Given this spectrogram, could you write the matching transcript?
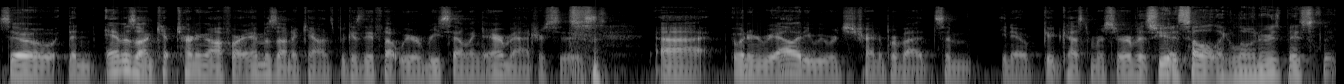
So then Amazon kept turning off our Amazon accounts because they thought we were reselling air mattresses. uh, when in reality, we were just trying to provide some, you know, good customer service. So you had to sell it like loaners, basically.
